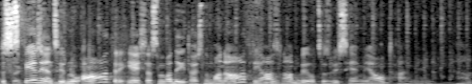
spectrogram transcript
tas spiediens ir nu, ātri. Ja es esmu vadītājs, nu man ātri jāzina atbildes uz visiem jautājumiem. Jā.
